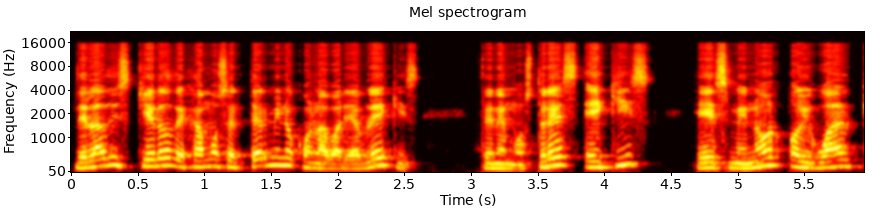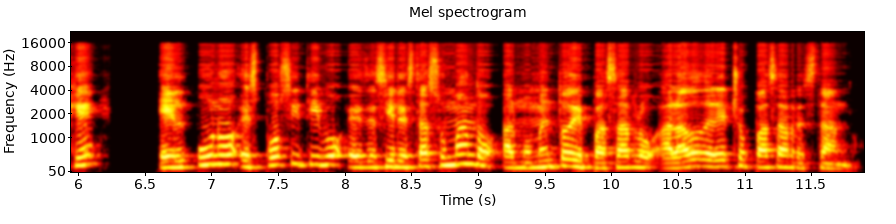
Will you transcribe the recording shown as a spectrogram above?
Del lado izquierdo dejamos el término con la variable x. Tenemos 3x es menor o igual que el 1 es positivo, es decir, está sumando. Al momento de pasarlo al lado derecho pasa restando.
